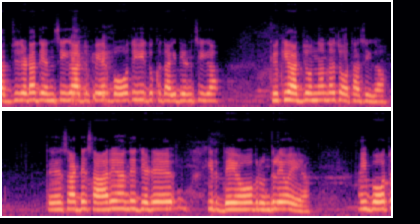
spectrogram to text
ਅੱਜ ਜਿਹੜਾ ਦਿਨ ਸੀਗਾ ਅੱਜ ਫੇਰ ਬਹੁਤ ਹੀ ਦੁਖਦਾਈ ਦਿਨ ਸੀਗਾ। ਕਿਉਂਕਿ ਅੱਜ ਉਹਨਾਂ ਦਾ ਚੌਥਾ ਸੀਗਾ। ਤੇ ਸਾਡੇ ਸਾਰਿਆਂ ਦੇ ਜਿਹੜੇ ਹਿਰਦੇ ਉਹ ਵਰੁੰਦਲੇ ਹੋਏ ਆ। ਅਸੀਂ ਬਹੁਤ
